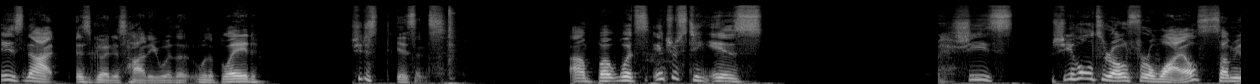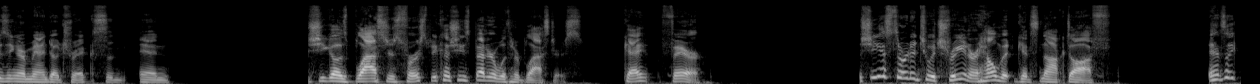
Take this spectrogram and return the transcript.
is not as good as Hati with a with a blade. She just isn't. Um, but what's interesting is she's she holds her own for a while. Some using her Mando tricks and and she goes blasters first because she's better with her blasters. Okay, fair. She gets thrown into a tree and her helmet gets knocked off. And it's like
